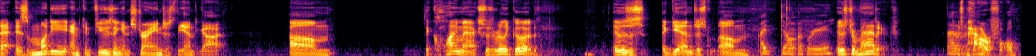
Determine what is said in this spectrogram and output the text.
that as muddy and confusing and strange as the end got, um, the climax was really good. It was again just um, i don't agree it was dramatic. i don't it was know powerful.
